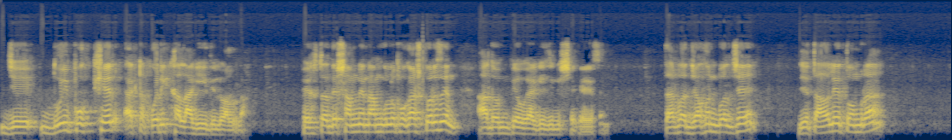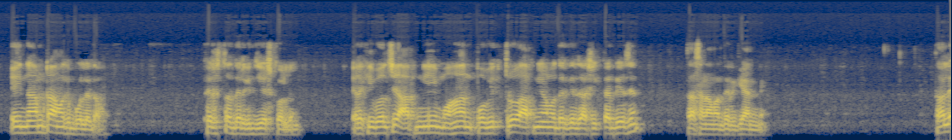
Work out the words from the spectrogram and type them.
যে দুই পক্ষের একটা পরীক্ষা লাগিয়ে দিল আল্লাহ। ফেরেস্তাদের সামনে নামগুলো প্রকাশ করেছেন আদমকেও একই জিনিস শিখে গেছেন। তারপর যখন বলছে যে, তাহলে তোমরা এই নামটা আমাকে বলে দাও। ফেরেস্তাদেরকে জিজ্ঞেস করলেন। এরা কি বলছে, আপনি মহান পবিত্র, আপনি আমাদেরকে যা শিক্ষা দিয়েছেন তাছাড়া আমাদের জ্ঞান নেই। তাহলে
